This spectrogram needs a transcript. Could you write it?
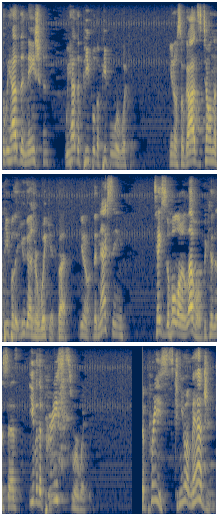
So we had the nation, we had the people, the people were wicked. You know, so God's telling the people that you guys are wicked. But, you know, the next thing takes it a whole other level because it says even the priests were wicked. The priests, can you imagine?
